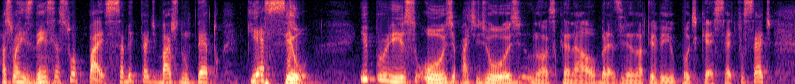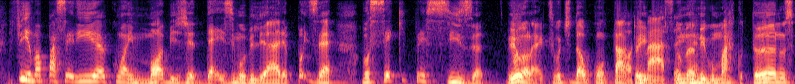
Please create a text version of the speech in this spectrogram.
a sua residência, a sua paz, saber que está debaixo de um teto que é seu. E por isso, hoje, a partir de hoje, o nosso canal Brasília na TV e o podcast 7x7 firma parceria com a Imob G10 Imobiliária. Pois é, você que precisa Viu, Alex? Vou te dar o contato oh, aí massa. do meu amigo Marco Tanos.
